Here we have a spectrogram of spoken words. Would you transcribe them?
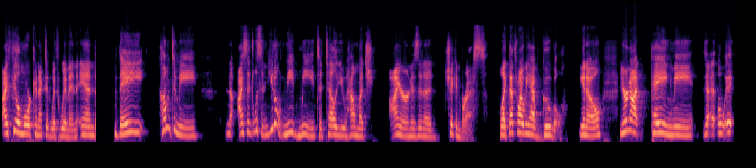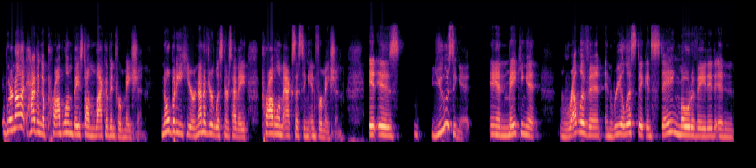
I feel more connected with women and they come to me. I said, listen, you don't need me to tell you how much iron is in a chicken breast. Like that's why we have Google. You know, you're not paying me. Oh, we're not having a problem based on lack of information. Nobody here, none of your listeners have a problem accessing information. It is using it and making it relevant and realistic and staying motivated and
